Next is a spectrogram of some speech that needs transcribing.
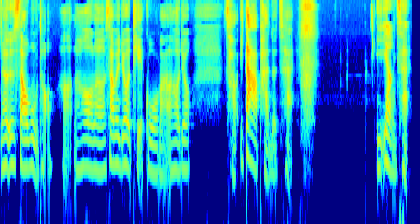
然后就烧木头，好，然后呢上面就有铁锅嘛，然后就炒一大盘的菜，一样菜，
